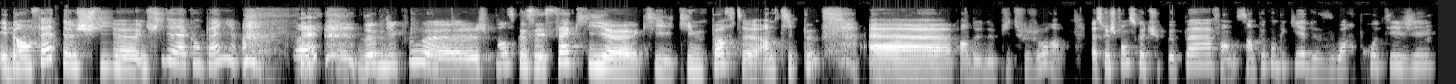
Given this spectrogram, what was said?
Eh ben en fait, je suis euh, une fille de la campagne. Donc du coup, euh, je pense que c'est ça qui, euh, qui, qui, me porte un petit peu, enfin depuis toujours, parce que je pense que tu peux pas, enfin c'est un peu compliqué de vouloir protéger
